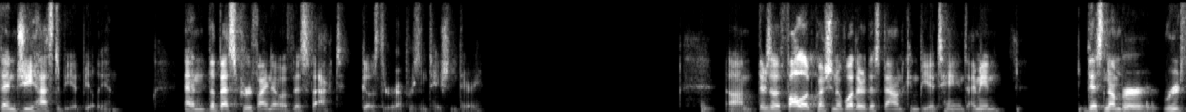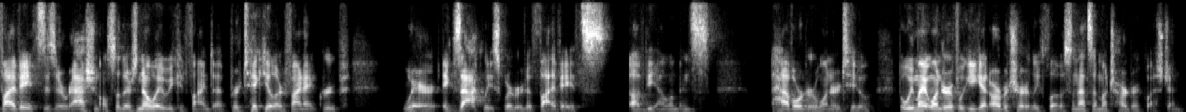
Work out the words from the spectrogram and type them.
then G has to be abelian. And the best proof I know of this fact goes through representation theory. Um, there's a follow-up question of whether this bound can be attained. I mean, this number, root 5 eighths, is irrational, so there's no way we could find a particular finite group where exactly square root of 5 eighths of the elements have order one or two. But we might wonder if we could get arbitrarily close, and that's a much harder question.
